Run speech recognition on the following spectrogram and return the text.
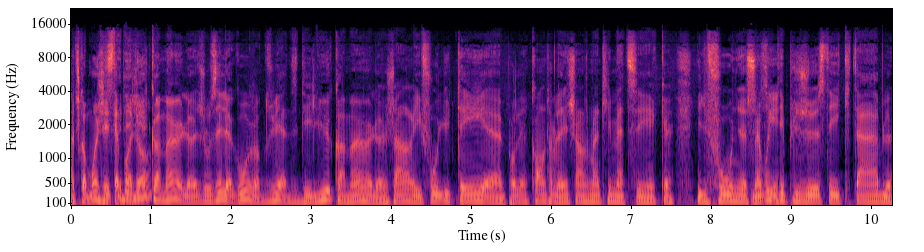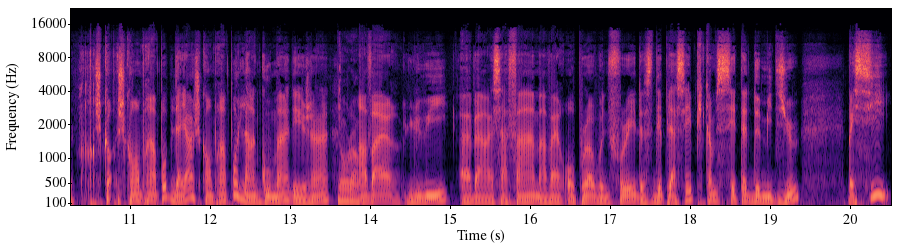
En tout cas, moi, j'étais pas des là. lieux communs. Là. José Legault, aujourd'hui, a dit des lieux communs. Là, genre, il faut lutter euh, pour le, contre les changements climatiques. Il faut une société Ben oui. plus juste et équitable. Je, je comprends pas. D'ailleurs, je comprends pas l'engouement des gens Non, non. envers lui, envers sa femme, envers Oprah Winfrey, de se déplacer, puis comme si c'était demi-dieu. Ben, si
